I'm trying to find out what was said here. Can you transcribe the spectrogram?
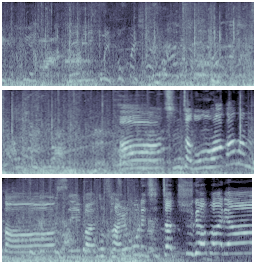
내면의 힘을 폭발시켜 아 진짜 너무 화가 난다. 씨발 저 갈고리 진짜 죽여버려.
